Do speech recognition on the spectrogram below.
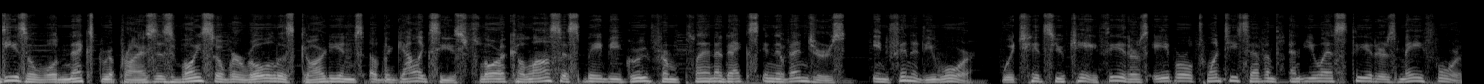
Diesel will next reprise his voiceover role as Guardians of the Galaxy's Flora Colossus Baby Groot from Planet X in Avengers, Infinity War, which hits UK theatres April 27 and US theatres May 4.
